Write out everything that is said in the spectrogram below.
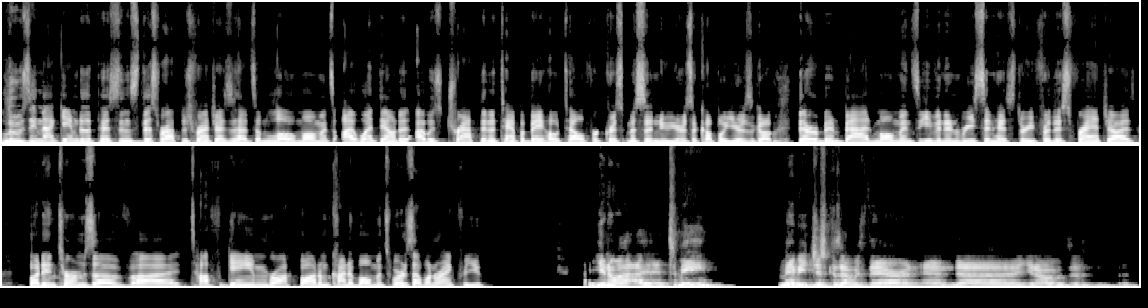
losing that game to the Pistons, this Raptors franchise has had some low moments. I went down to, I was trapped in a Tampa Bay hotel for Christmas and New Year's a couple years ago. There have been bad moments even in recent history for this franchise. But in terms of uh, tough game, rock bottom kind of moments, where does that one rank for you? You know, I, to me, maybe just because I was there and, and uh, you know, the,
